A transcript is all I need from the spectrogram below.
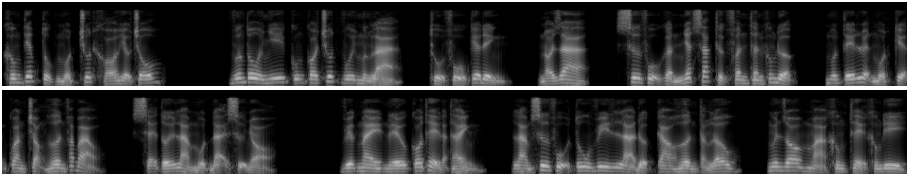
không tiếp tục một chút khó hiểu chỗ. Vương Tô Nhĩ cũng có chút vui mừng là, thủ phủ kia đỉnh, nói ra, sư phụ gần nhất xác thực phân thân không được, muốn tế luyện một kiện quan trọng hơn pháp bảo, sẽ tới làm một đại sự nhỏ. Việc này nếu có thể đạt thành, làm sư phụ tu vi là được cao hơn tầng lâu, nguyên do mà không thể không đi.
